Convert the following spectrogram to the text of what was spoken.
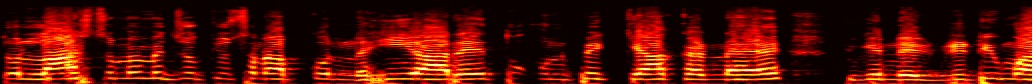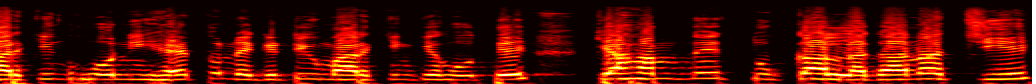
तो लास्ट समय में जो क्वेश्चन आपको नहीं आ रहे हैं तो उन पे क्या करना है? क्योंकि नेगेटिव मार्किंग होनी है तो नेगेटिव मार्किंग के होते, क्या हमने तुक्का लगाना चाहिए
